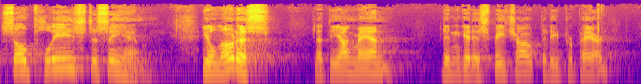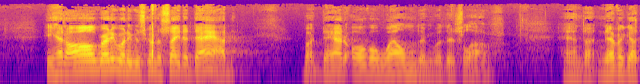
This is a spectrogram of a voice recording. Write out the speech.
so pleased to see him. You'll notice that the young man didn't get his speech out that he prepared. He had already what he was going to say to Dad, but Dad overwhelmed him with his love and uh, never, got,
